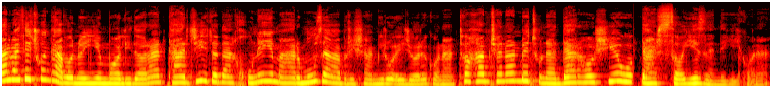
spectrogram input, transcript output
البته چون توانایی مالی دارن ترجیح دادن خونه مرموز ابریشمی رو اجاره کنن تا همچنان بتونن در حاشیه و در سایه زندگی کنن.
